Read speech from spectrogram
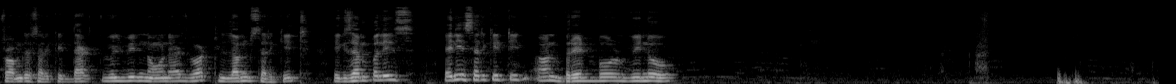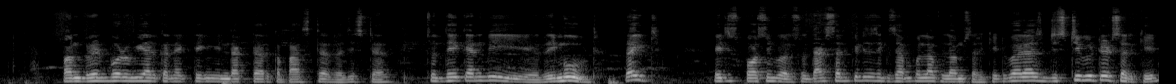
from the circuit. That will be known as what? Lump circuit. Example is any circuit in, on breadboard we know on breadboard we are connecting inductor capacitor resistor. So they can be removed right? It is possible. So that circuit is example of lump circuit. Whereas distributed circuit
